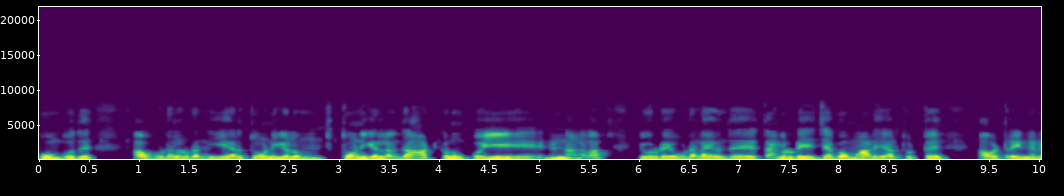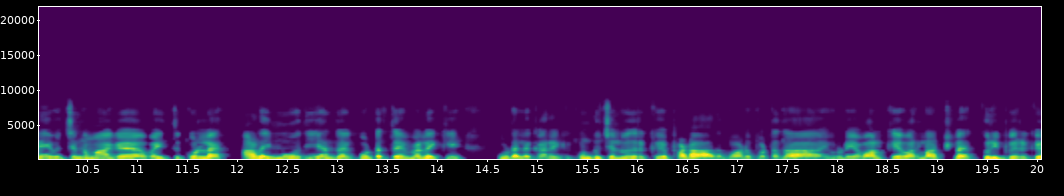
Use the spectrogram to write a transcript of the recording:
போகும்போது, அவ்வுடலுடன் ஏழு தோணிகளும் தோணிகள்ல வந்து ஆட்களும் போய் நின்னாங்களாம். இவருடைய உடலை வந்து தங்களுடைய ஜெப மாலையால் தொட்டு, அவற்றை நினைவு சின்னமாக வைத்துக்கொள்ள, அலைமோதி அந்த கூட்டத்தை விலக்கி, உடலை கரைக்கு கொண்டு செல்வதற்கு படாத பாடுபட்டதா இவருடைய வாழ்க்கை வரலாற்றுல குறிப்பு இருக்கு.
